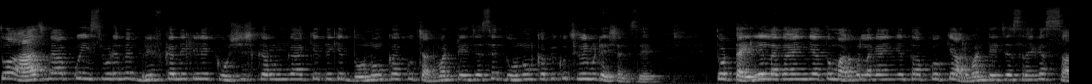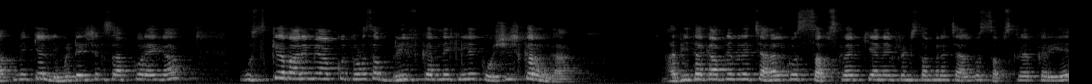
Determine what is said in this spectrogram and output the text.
तो आज मैं आपको इस वीडियो में ब्रीफ करने के लिए कोशिश करूँगा कि देखिए, दोनों का कुछ एडवांटेजेस है, दोनों का भी कुछ लिमिटेशन है। तो टाइले लगाएँगे या तो मार्बल लगाएँगे तो आपको क्या एडवांटेजेस रहेगा? साथ में क्या लिमिटेशन आपको रहेगा? उसके बारे में आपको थोड़ा सा ब्रीफ करने के लिए कोशिश करूँगा। अभी तक आपने मेरे चैनल को सब्सक्राइब किया नहीं फ्रेंड्स तो आप मेरे चैनल को सब्सक्राइब करिए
